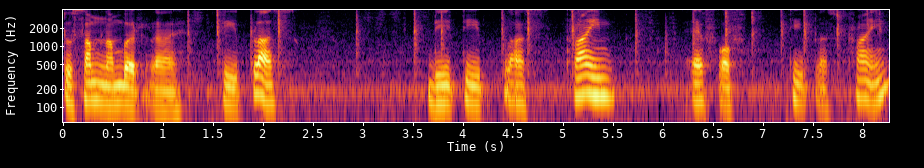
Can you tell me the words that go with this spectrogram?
to some number uh, t plus dt plus prime f of t plus prime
